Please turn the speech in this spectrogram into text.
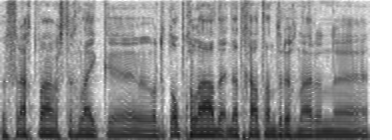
vrachtwagens tegelijk wordt het opgeladen. En dat gaat dan terug naar een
